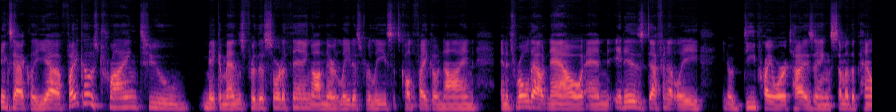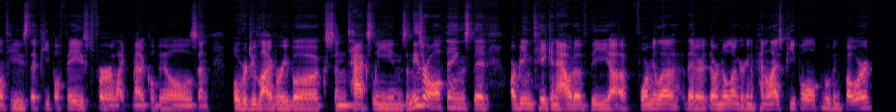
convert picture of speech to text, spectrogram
Exactly yeah fico's trying to make amends for this sort of thing on their latest release it's called fico 9 and it's rolled out now and it is definitely you know deprioritizing some of the penalties that people faced for like medical bills and overdue library books and tax liens. And these are all things that are being taken out of the uh, formula that are, that are no longer going to penalize people moving forward.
